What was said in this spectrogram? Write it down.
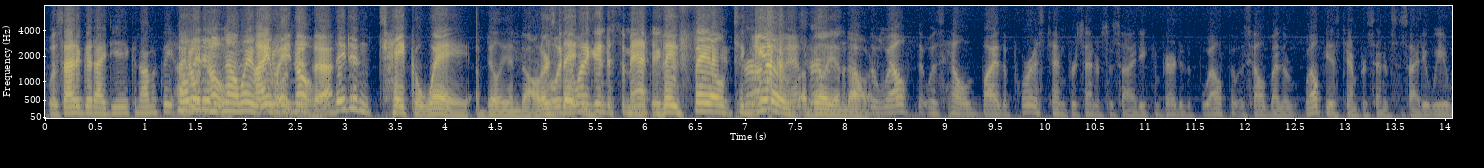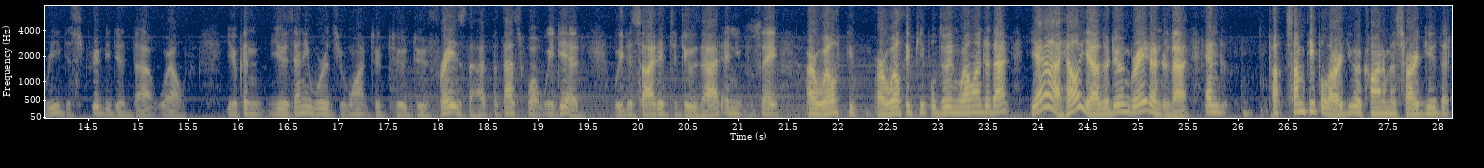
Was that a good idea economically? No, I don't didn't. know. No, wait, I wait, don't wait. know. that. They didn't take away a billion dollars. Well, if they, you want to get into semantics, They failed to give a billion dollars. The wealth that was held by the poorest 10% of society compared to the wealth that was held by the wealthiest 10% of society, we redistributed that wealth. You can use any words you want to, to, to phrase that, but that's what we did. We decided to do that, and you can say, are, wealth are wealthy people doing well under that? Yeah, hell yeah, they're doing great under that. And p- some people argue, economists argue, that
